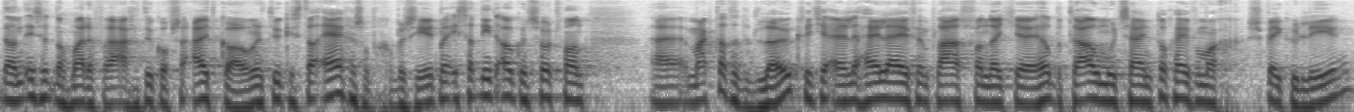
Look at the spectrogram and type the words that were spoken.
dan is het nog maar de vraag natuurlijk of ze uitkomen. Natuurlijk is het al ergens op gebaseerd, maar is dat niet ook een soort van. Uh, maakt dat het leuk dat je heel even in plaats van dat je heel betrouwbaar moet zijn, toch even mag speculeren?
